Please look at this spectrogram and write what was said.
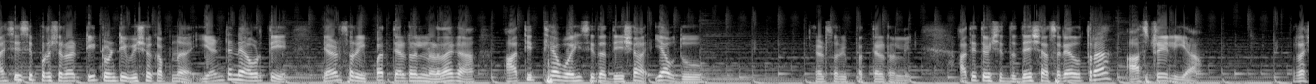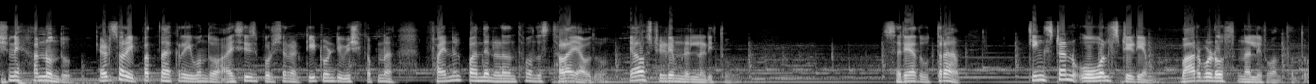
ಐ ಸಿ ಸಿ ಪುರುಷರ ಟಿ ಟ್ವೆಂಟಿ ವಿಶ್ವಕಪ್ನ ಎಂಟನೇ ಆವೃತ್ತಿ ಎರಡು ಸಾವಿರದ ಇಪ್ಪತ್ತೆರಡರಲ್ಲಿ ನಡೆದಾಗ ಆತಿಥ್ಯ ವಹಿಸಿದ ದೇಶ ಯಾವುದು? ಎರಡು ಸಾವಿರದ ಇಪ್ಪತ್ತೆರಡರಲ್ಲಿ. ಆತಿಥ್ಯ ವಹಿಸಿದ ದೇಶ ಸರಿಯಾದ ಉತ್ತರ? ಆಸ್ಟ್ರೇಲಿಯಾ. ಪ್ರಶ್ನೆ ಹನ್ನೊಂದು. ಎರಡು ಸಾವಿರದ ಇಪ್ಪತ್ನಾಲ್ಕರ ಈ ಒಂದು ಐ ಸಿ ಸಿ ಪುರುಷರ ಟಿ ಟ್ವೆಂಟಿ ವಿಶ್ವಕಪ್ನ ಫೈನಲ್ ಪಂದ್ಯ ನಡೆದಂಥ ಒಂದು ಸ್ಥಳ ಯಾವುದು? ಯಾವ ಸ್ಟೇಡಿಯಂನಲ್ಲಿ ನಡೀತು? ಸರಿಯಾದ ಉತ್ತರ? ಕಿಂಗ್ಸ್ಟನ್ ಓವಲ್ ಸ್ಟೇಡಿಯಂ ಬಾರ್ಬಡೋಸ್ನಲ್ಲಿರುವಂಥದ್ದು.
